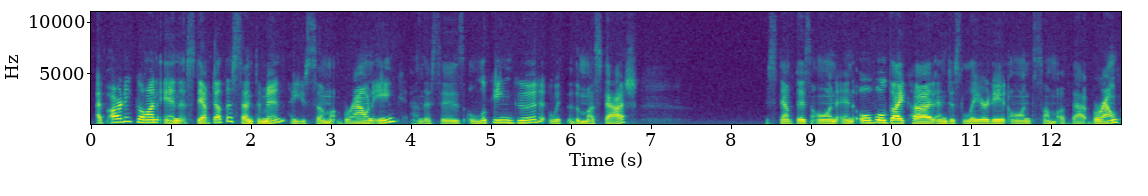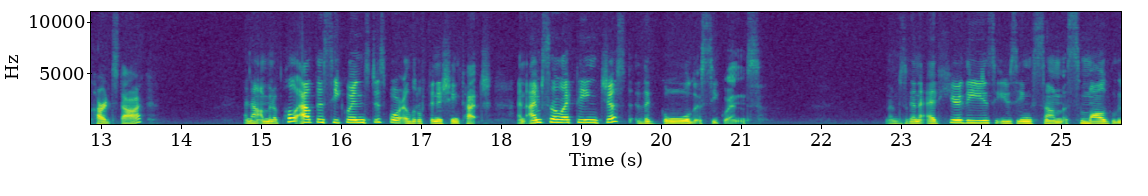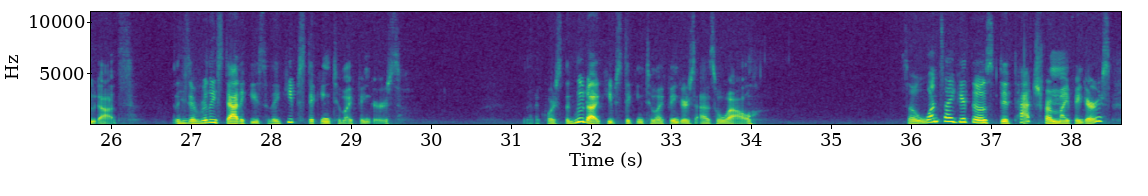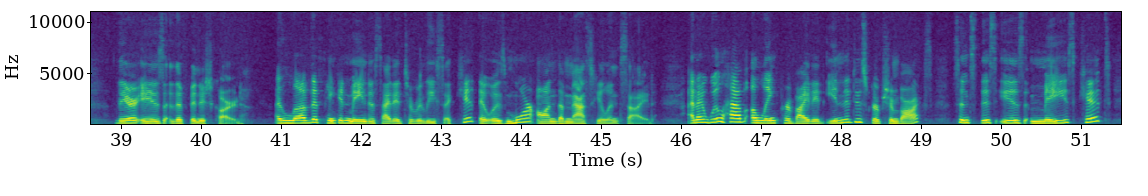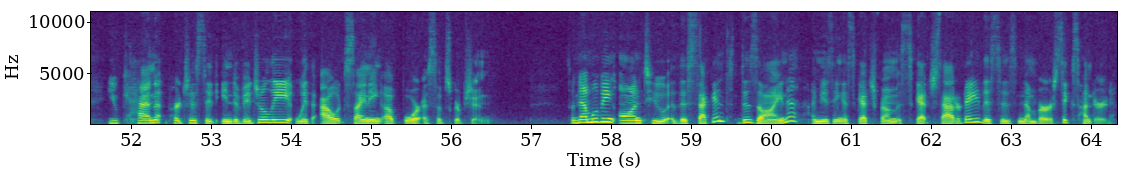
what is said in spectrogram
I've already gone and stamped out the sentiment. I used some brown ink and this is looking good with the mustache. I stamped this on an oval die cut and just layered it on some of that brown cardstock. And now I'm going to pull out the sequins just for a little finishing touch. And I'm selecting just the gold sequins. I'm just going to adhere these using some small glue dots. These are really staticky, so they keep sticking to my fingers. And of course, the glue dot keeps sticking to my fingers as well. So once I get those detached from my fingers, there is the finished card. I love that Pink and Main decided to release a kit that was more on the masculine side. And I will have a link provided in the description box. Since this is May's kit, you can purchase it individually without signing up for a subscription. So now moving on to the second design, I'm using a sketch from Sketch Saturday. This is number 600.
